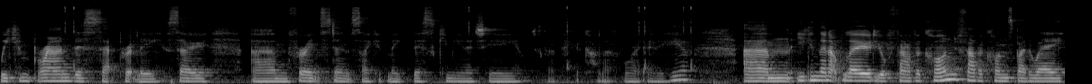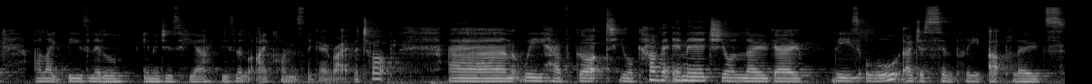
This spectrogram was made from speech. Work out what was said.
we can brand this separately. So um, for instance, I could make this community, I'm just gonna pick a color for it over here. Um, you can then upload your favicon. Favicons, by the way, are like these little images here, these little icons that go right at the top. Um, we have got your cover image, your logo. These all are just simply uploads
